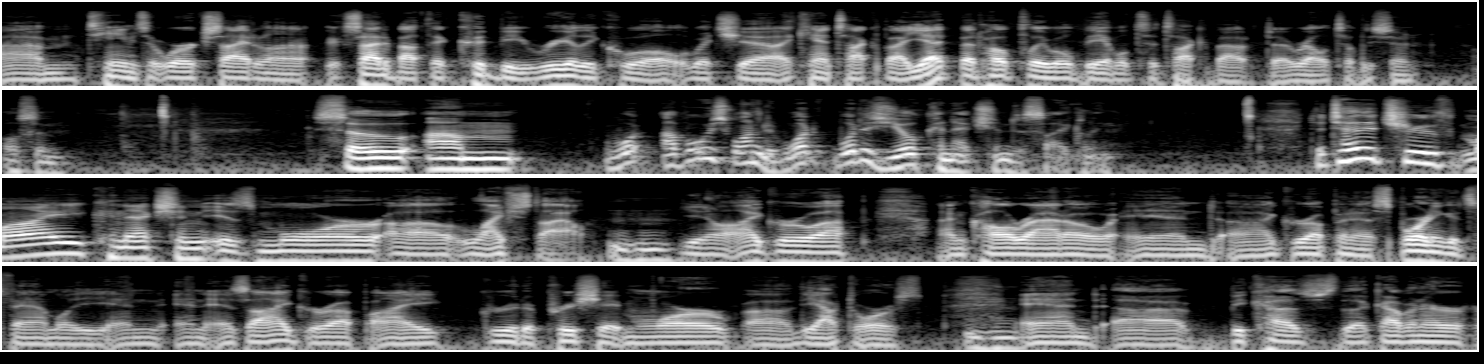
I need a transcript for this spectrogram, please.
um, teams that we're excited on, excited about that could be really cool, which uh, I can't talk about yet, but hopefully we'll be able to talk about uh, relatively soon. Awesome. So, um, what I've always wondered, what what is your connection to cycling? To tell you the truth, my connection is more uh, lifestyle. Mm-hmm. You know, I grew up in Colorado, and uh, I grew up in a sporting goods family, and, and as I grew up, I grew to appreciate more uh, the outdoors. Mm-hmm. And uh, because the governor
